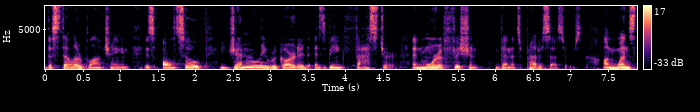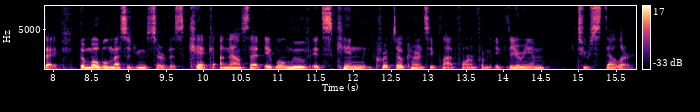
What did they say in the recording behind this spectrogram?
The Stellar blockchain is also generally regarded as being faster and more efficient than its predecessors. On Wednesday, the mobile messaging service Kik announced that it will move its Kin cryptocurrency platform from Ethereum to Stellar.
